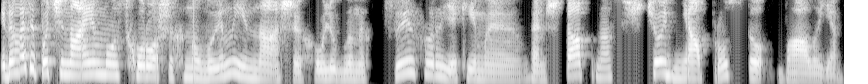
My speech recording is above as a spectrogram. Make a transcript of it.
І давайте починаємо з хороших новин і наших улюблених цифр, якими Генштаб нас щодня просто балує.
